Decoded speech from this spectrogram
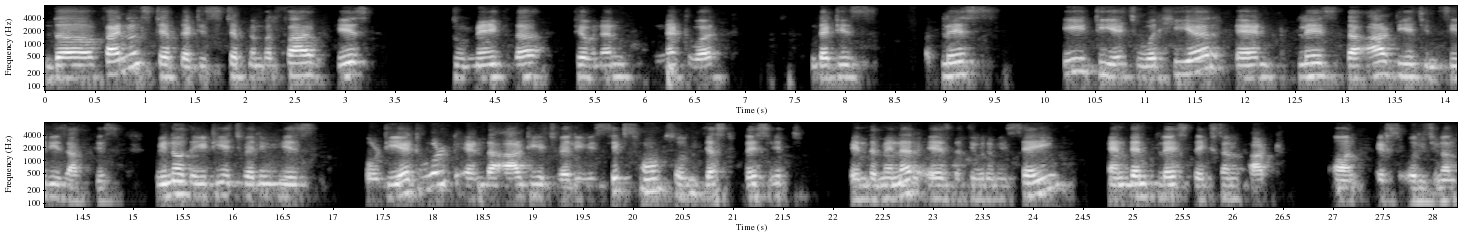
The final step that is step number five is to make the Thevenin network that is place ETH over here and place the RTH in series of this. We know the ETH value is 48 volt and the RTH value is 6 ohm. So we just place it in the manner as the theorem is saying and then place the external part on its original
